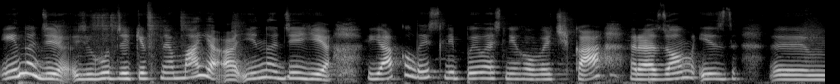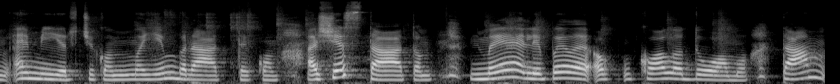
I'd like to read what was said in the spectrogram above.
Іноді гудзиків немає, а іноді є. Я колись ліпила сніговичка разом із ем, Емірчиком, моїм братиком, а ще з татом. Ми ліпили коло дому. Там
